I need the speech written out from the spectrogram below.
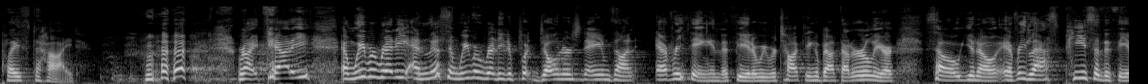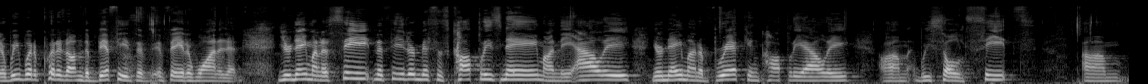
place to hide. right, Patty? And we were ready, and listen, we were ready to put donors' names on everything in the theater. We were talking about that earlier. So, you know, every last piece of the theater, we would have put it on the Biffies if, if they'd have wanted it. Your name on a seat in the theater, Mrs. Copley's name on the alley, your name on a brick in Copley Alley. Um, we sold seats. Um,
